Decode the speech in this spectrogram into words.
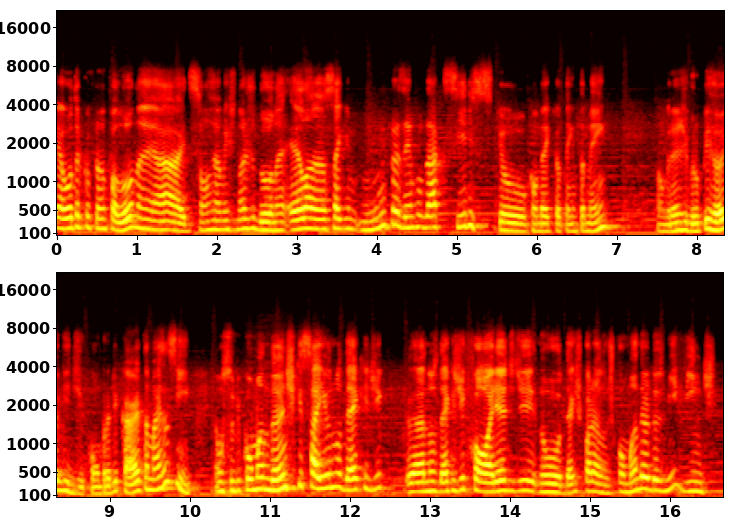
E a outra que o Fran falou, né? A edição realmente não ajudou, né? Ela segue muito exemplo da Axiris, que, eu, que é um deck que eu tenho também. É um grande grupo hug de compra de carta, mas assim, é um subcomandante que saiu no deck de. Uh, nos decks de Coreia, de, no deck de Coreia, de Commander 2020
